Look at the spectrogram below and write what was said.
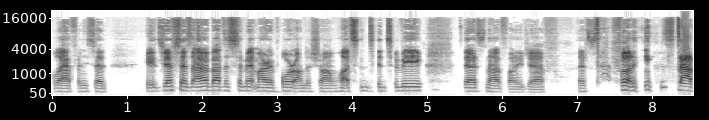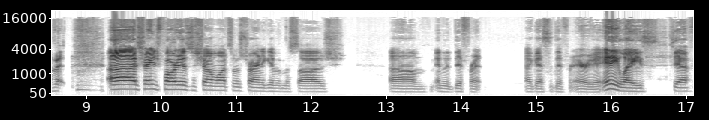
laugh, and he said, hey, "Jeff says I'm about to submit my report on Deshaun Watson did to me." That's not funny, Jeff. That's not funny. Stop it. Uh, strange part is Deshaun Watson was trying to give a massage, um, in a different, I guess, a different area. Anyways, Jeff,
